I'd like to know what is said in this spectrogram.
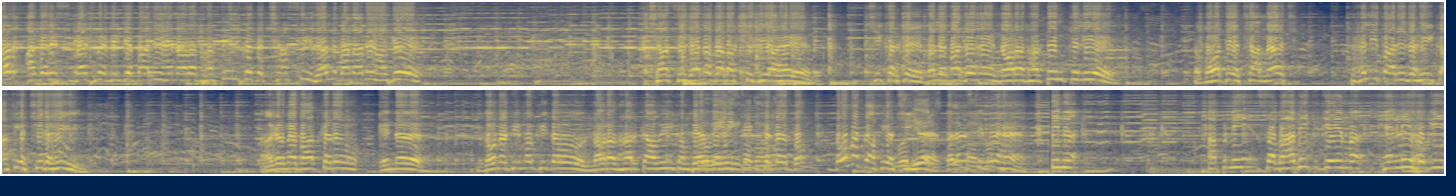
और अगर इस मैच में विजय पानी है नौराधार टीम को तो छियासी रन बनाने होंगे। छियासी रनों का लक्ष्य दिया है। शिखर के बल्लेबाजों ने नौराधार टीम के लिए तो बहुत ही अच्छा मैच। पहली पारी रही काफ़ी अच्छी रही। अगर मैं बात करूँ इन दोनों टीमों की तो नौराधार का भी कंपेयर करें टीम से तो दो, दोनों काफ़ी अच्छी है बैलेंस टीमें हैं। इन अपनी स्वाभाविक गेम खेलनी होगी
